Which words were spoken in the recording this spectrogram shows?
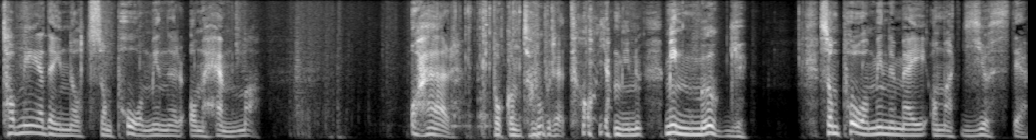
Ta med dig något som påminner om hemma. Och här på kontoret har jag min, min mugg som påminner mig om att just det.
